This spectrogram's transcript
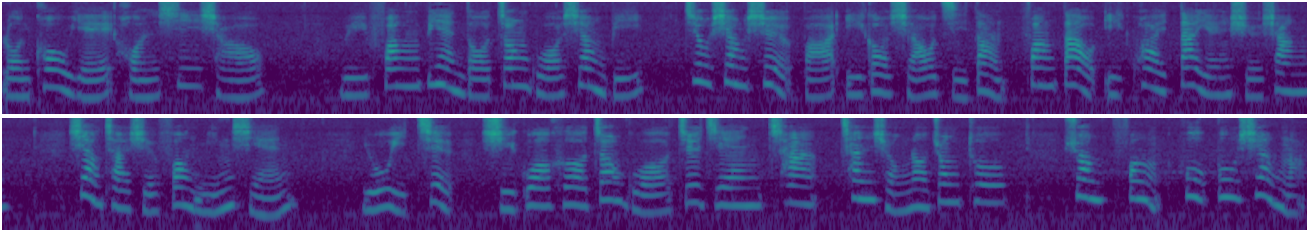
人口也很稀少。与方便的中国相比，就像是把一个小鸡蛋放到一块大岩石上，相差十分明显。有一次，西国和中国之间产产生了冲突，双方互不相让，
